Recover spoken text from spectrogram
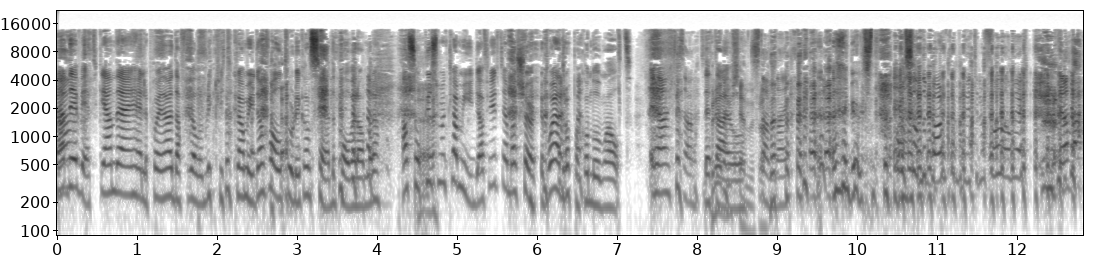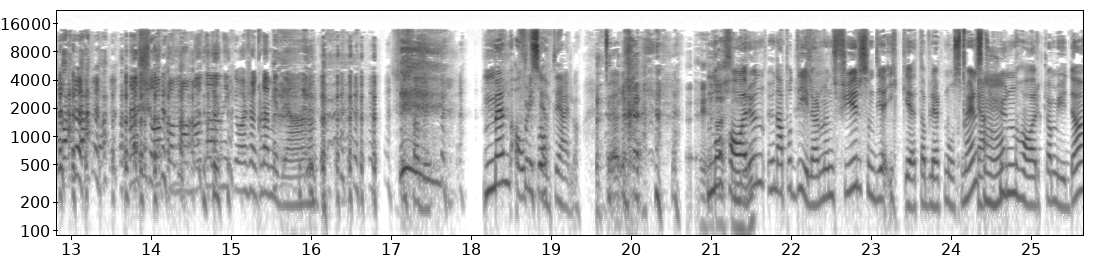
ja, det vet ikke jeg. Det er hele poenget. Det er derfor vi alle blir kvitt klamydia. For alle tror de kan se det på hverandre. Han så ikke ut som en klamydia-fyr, så jeg bare kjørte på. Jeg droppa kondom og alt. Ja, ikke sant? Dette Hvor er det jo kommer fra? Og sånne barn kommer du til å få, Daniel. Jeg så på mamma da han ikke var sånn klamydia. Men Flytt altså, hjem til Geilo. Nå har hun Hun er på dealeren med en fyr som de har ikke etablert noe som helst. Ja. Hun har klamydia,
